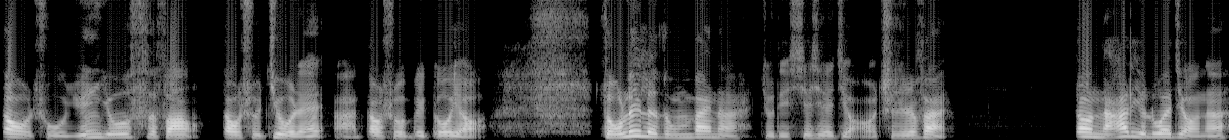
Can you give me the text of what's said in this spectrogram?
到处云游四方，到处救人啊，到处被狗咬，走累了怎么办呢？就得歇歇脚，吃吃饭。到哪里落脚呢？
